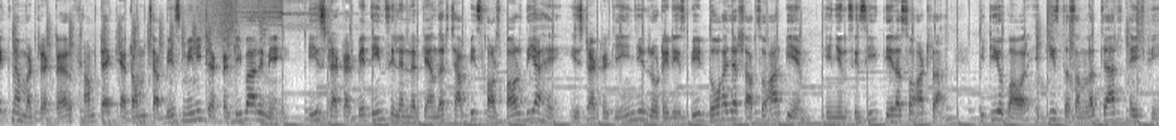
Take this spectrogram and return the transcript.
एक number tractor Farmtrac atom 26 mini tractor के बारे में। इस ट्रैक्टर पे तीन सिलेंडर के अंदर 26 हॉर्स पावर दिया है। इस ट्रैक्टर की engine rotated speed 2700 RPM engine CC 1318 PTO power 21.4 HP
